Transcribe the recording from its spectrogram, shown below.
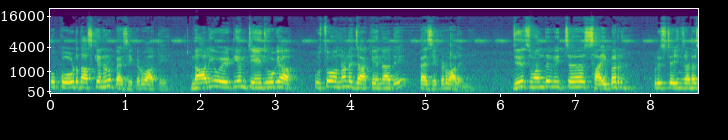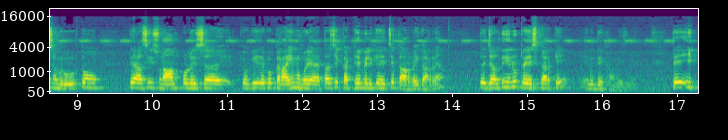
ਉਹ ਕੋਡ ਦੱਸ ਕੇ ਇਹਨਾਂ ਨੂੰ ਪੈਸੇ ਕਢਵਾਤੇ। ਨਾਲ ਹੀ ਉਹ ਏਟੀਐਮ ਚੇਂਜ ਹੋ ਗਿਆ, ਉਸ ਤੋਂ ਉਹਨਾਂ ਨੇ ਜਾ ਕੇ ਇਹਨਾਂ ਦੇ ਪੈਸੇ ਕਢਵਾ ਲਏ ਨੇ ਜਿਸ ਸੰਬੰਧ ਦੇ ਵਿੱਚ ਸਾਈਬਰ ਪੁਲਿਸ ਸਟੇਸ਼ਨ ਸਾਡਾ ਸੰਗਰੂਰ ਤੋਂ ਤੇ ਅਸੀਂ ਸੁਨਾਮ ਪੁਲਿਸ, ਕਿਉਂਕਿ ਦੇਖੋ ਕ੍ਰਾਈਮ ਹੋਇਆ ਹੈ, ਤਾਂ ਅਸੀਂ ਇਕੱਠੇ ਮਿਲ ਕੇ ਇਹ 'ਚ ਕਾਰਵਾਈ ਕਰ ਰਹੇ ਹਾਂ ਤੇ ਜਲਦੀ ਇਹਨੂੰ ਟਰੇਸ ਕਰਕੇ ਇਹਨੂੰ ਦੇਖਾਂਗੇ ਜੀ। ਤੇ ਇੱਕ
